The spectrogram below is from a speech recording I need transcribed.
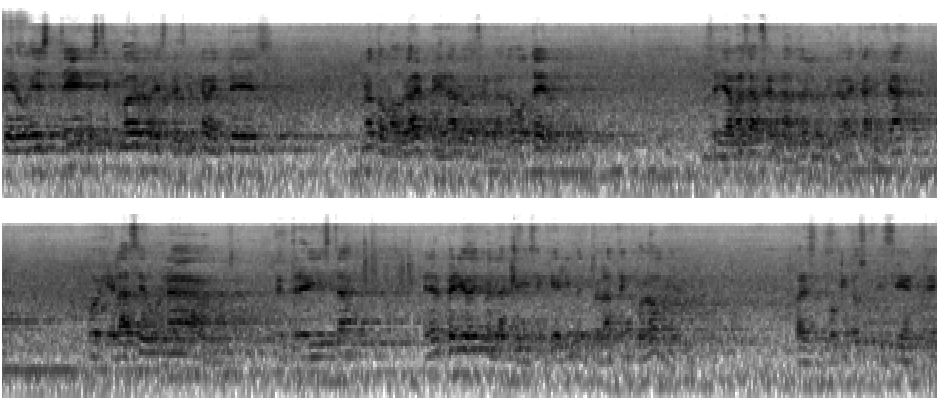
Pero este, este cuadro específicamente es una tomadura de pelo de Fernando Botero. Se llama San Fernando Iluminado de Cajicá, porque él hace una entrevista en el periódico en la que dice que él inventó el arte en Colombia. Parece un poquito suficiente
